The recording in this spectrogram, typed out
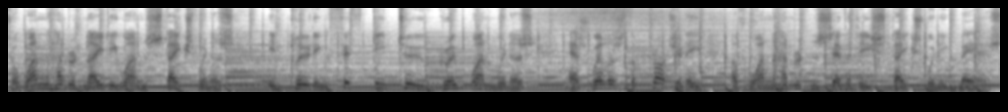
to 181 stakes winners, including 52 Group 1 winners, as well as the progeny of 170 stakes winning mares.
